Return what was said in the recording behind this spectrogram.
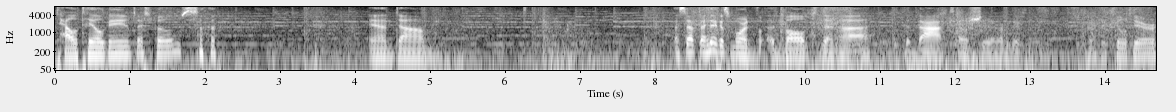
telltale games, I suppose. and um, except I think it's more inv involved than uh, than that. Oh shit! I'm gonna get I'm gonna get killed here.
